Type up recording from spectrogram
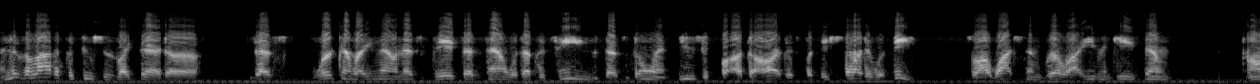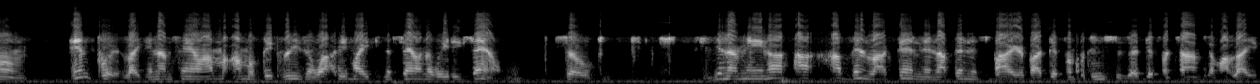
and there's a lot of producers like that uh, that's working right now and that's big, that's down with other teams that's doing music for other artists, but they started with me. So I watched them grow. I even gave them um, input. Like, you know what I'm saying? I'm, I'm a big reason why they might even sound the way they sound. So, you know what I mean? I, I, I've been locked in and I've been inspired by different producers at different times in my life.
